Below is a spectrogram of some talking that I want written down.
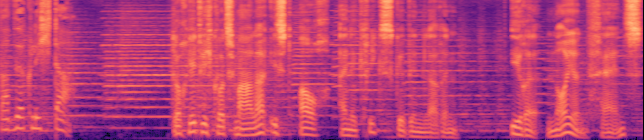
war wirklich da. Doch Hedwig Kurzmaler ist auch eine Kriegsgewinnlerin. Ihre neuen Fans,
